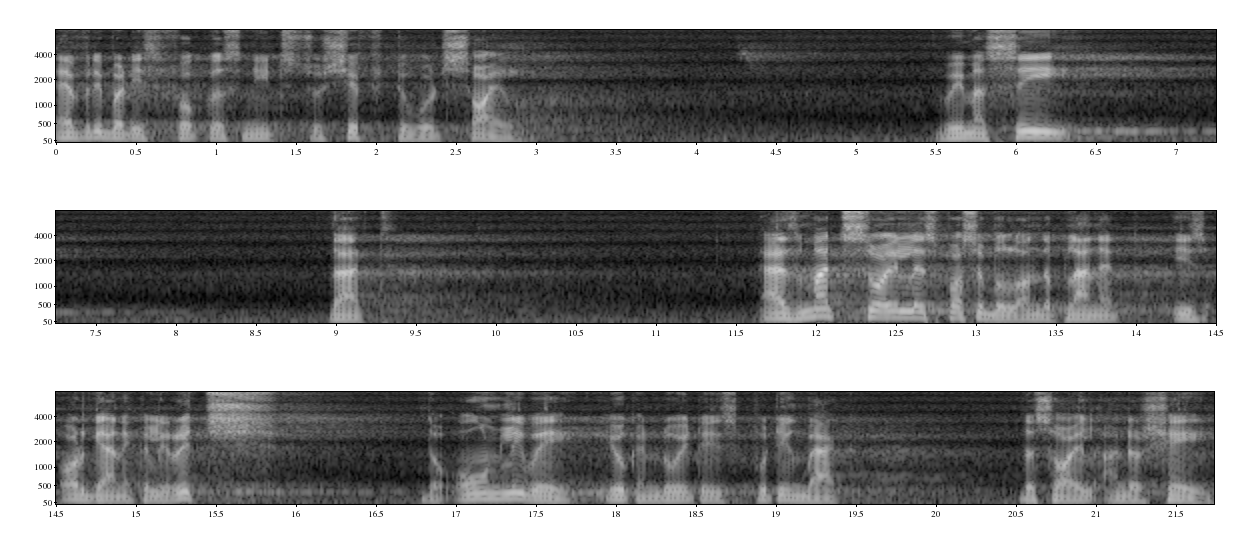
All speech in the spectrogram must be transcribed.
everybody's focus needs to shift towards soil. We must see that as much soil as possible on the planet is organically rich. The only way you can do it is putting back the soil under shade,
